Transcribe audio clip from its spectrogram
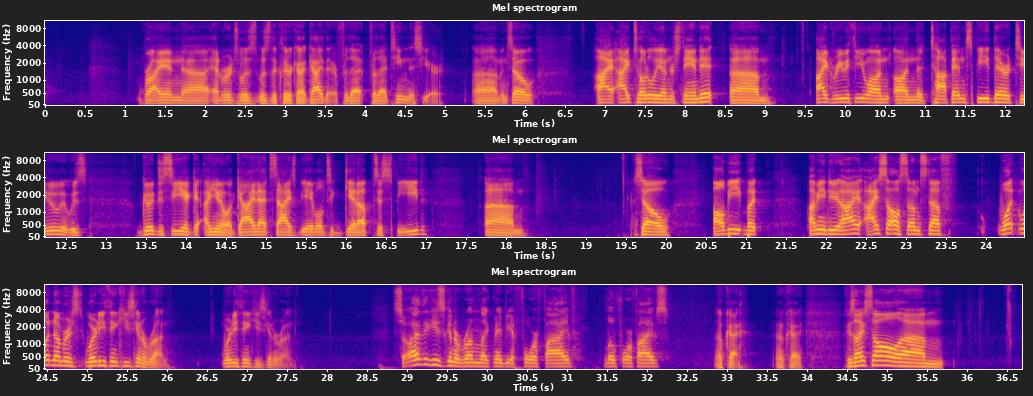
Bryan uh, Edwards was was the clear cut guy there for that for that team this year, um, and so I I totally understand it. Um, I agree with you on on the top end speed there too. It was good to see a you know a guy that size be able to get up to speed. Um, so I'll be, but I mean, dude, I, I saw some stuff. What, what numbers, where do you think he's going to run? Where do you think he's going to run? So I think he's going to run like maybe a four or five, low four fives. Okay. Okay. Because I saw um,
